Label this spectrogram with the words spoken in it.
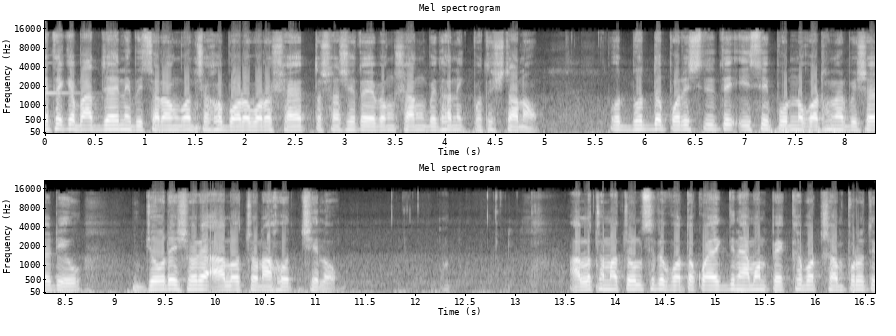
এ থেকে বাদ যায়নি বিচারাঙ্গন সহ বড় বড় স্বায়ত্তশাসিত এবং সাংবিধানিক প্রতিষ্ঠানও। উদ্বুদ্ধ পরিস্থিতিতে ইসি পুনর্গঠনের বিষয়টিও জোরে সোরে আলোচনা হচ্ছিল। আলোচনা চলছিল গত কয়েকদিন এমন প্রেক্ষাপট সম্প্রতি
